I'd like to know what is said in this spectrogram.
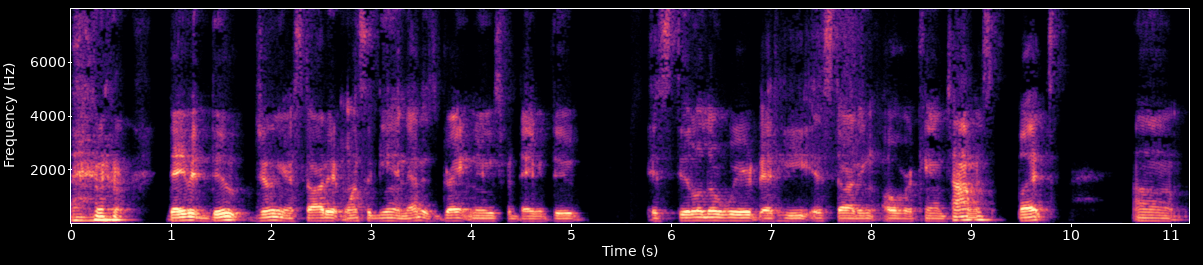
David Duke Jr. started once again. That is great news for David Duke. It's still a little weird that he is starting over Cam Thomas, but um,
